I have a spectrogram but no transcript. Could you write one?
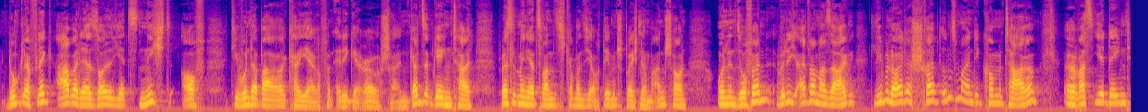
ein dunkler Fleck, aber der soll jetzt nicht auf die wunderbare Karriere von Eddie Guerrero scheinen. Ganz im Gegenteil. WrestleMania 20 kann man sich auch dementsprechend nochmal anschauen. Und insofern würde ich einfach mal sagen, liebe Leute, schreibt uns mal in die Kommentare, äh, was ihr denkt.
